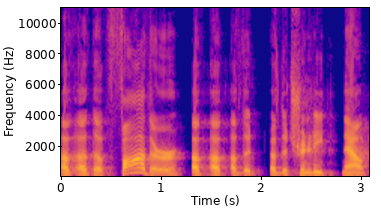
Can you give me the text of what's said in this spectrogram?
of, of the Father of, of, of, the, of the Trinity now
